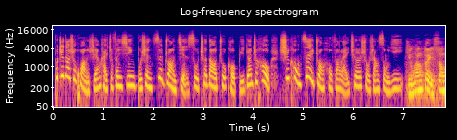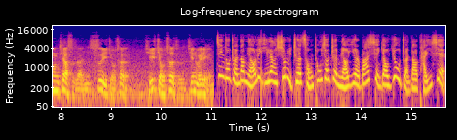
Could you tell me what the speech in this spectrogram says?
不知道是恍神还是分心，不慎自撞减速车道出口鼻端之后失控，再撞后方来车，受伤送医。警方对双方驾驶人施以酒测。其九测值均为零。镜头转到苗栗，一辆修理车从通霄镇苗一二八线要右转到台一线，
